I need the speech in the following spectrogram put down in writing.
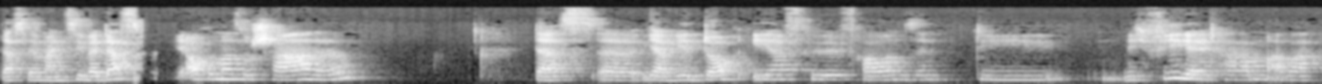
Das wäre mein Ziel, weil das finde ich auch immer so schade, dass äh, ja wir doch eher für Frauen sind, die nicht viel Geld haben, aber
